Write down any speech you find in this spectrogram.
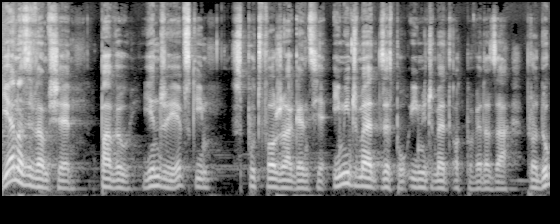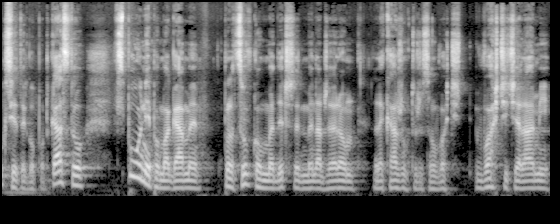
Ja nazywam się Paweł Jędrzejewski, współtworzę agencję ImageMed. Zespół ImageMed odpowiada za produkcję tego podcastu. Wspólnie pomagamy placówkom medycznym, menadżerom, lekarzom, którzy są właścicielami,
